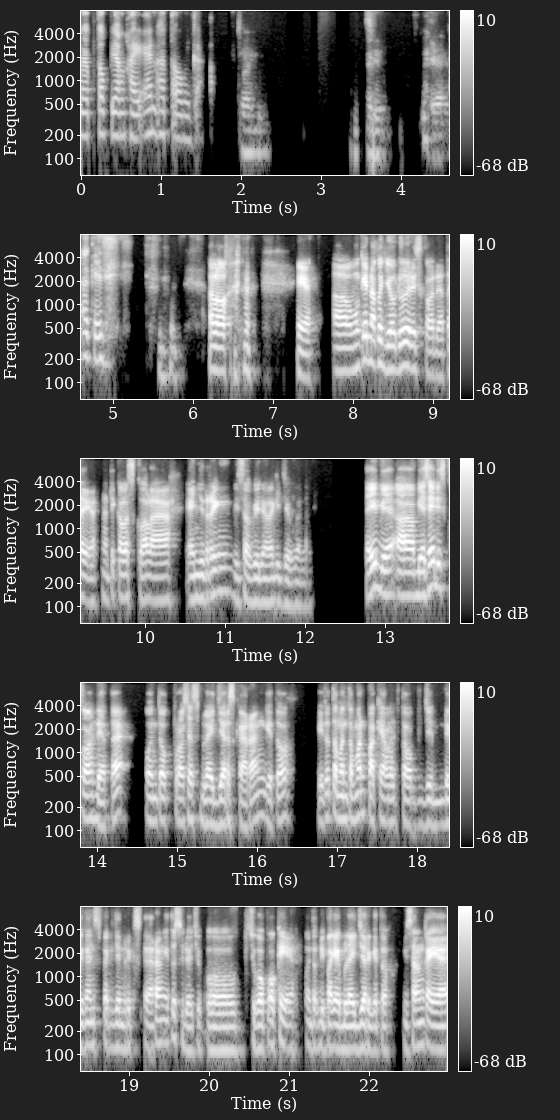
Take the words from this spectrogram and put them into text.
laptop yang high end atau enggak? Oke. Okay. Halo. ya, uh, mungkin aku jawab dulu dari sekolah data ya. Nanti kalau sekolah engineering bisa beda lagi jawabannya. Tapi uh, biasanya di sekolah data untuk proses belajar sekarang gitu itu teman-teman pakai laptop dengan spek generik sekarang itu sudah cukup cukup oke okay ya untuk dipakai belajar gitu. Misalnya kayak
